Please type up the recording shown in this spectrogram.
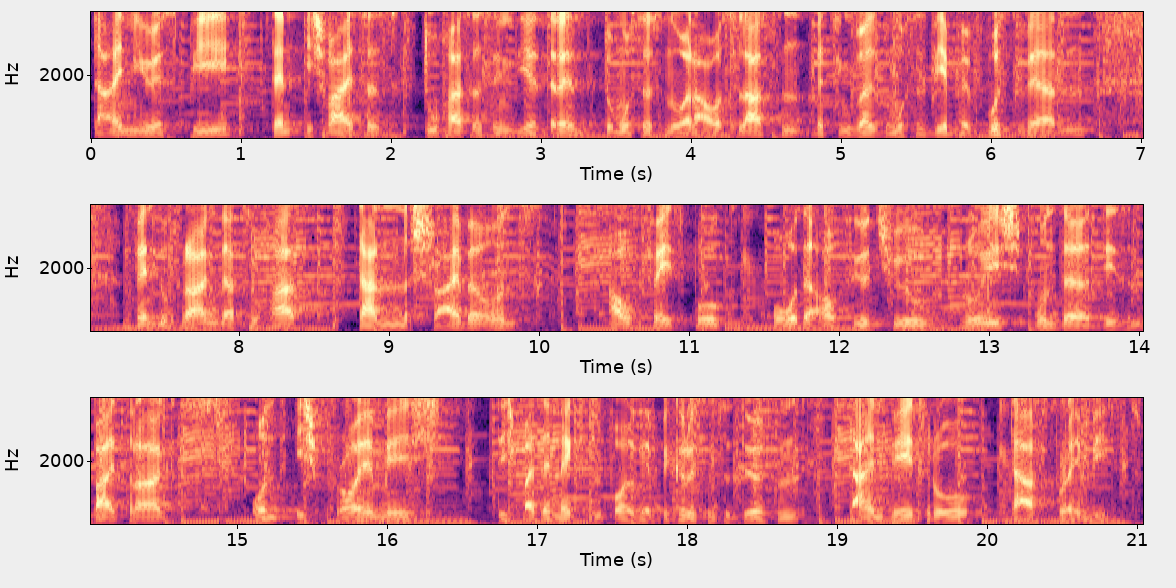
dein USP, denn ich weiß es, du hast es in dir drin, du musst es nur rauslassen, beziehungsweise du musst es dir bewusst werden. Wenn du Fragen dazu hast, dann schreibe uns auf Facebook oder auf YouTube ruhig unter diesem Beitrag und ich freue mich, dich bei der nächsten Folge begrüßen zu dürfen. Dein Petro, das Brain Beast.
